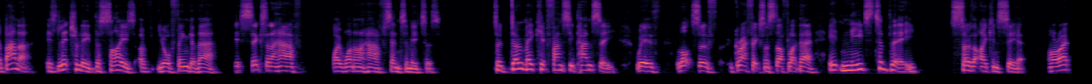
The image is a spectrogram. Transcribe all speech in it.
the banner is literally the size of your finger there. It's six and a half by one and a half centimeters. So don't make it fancy pantsy with lots of graphics and stuff like that. It needs to be so that I can see it. All right.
